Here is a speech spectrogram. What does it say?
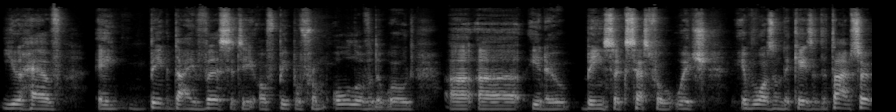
you have a big diversity of people from all over the world uh, uh, you know being successful which it wasn't the case at the time so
